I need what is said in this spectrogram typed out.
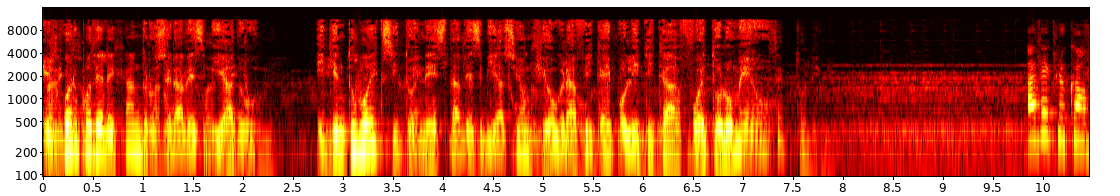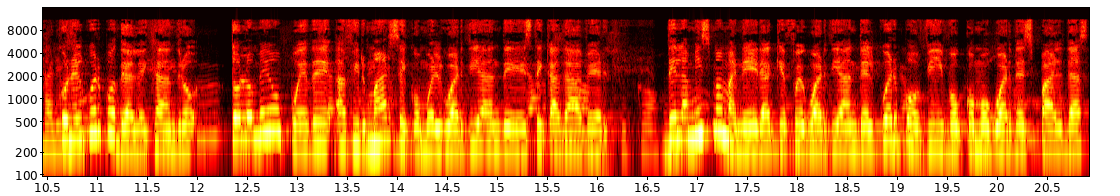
El cuerpo de Alejandro será desviado y quien tuvo éxito en esta desviación geográfica y política fue Ptolomeo. Con el cuerpo de Alejandro, Ptolomeo puede afirmarse como el guardián de este cadáver, de la misma manera que fue guardián del cuerpo vivo como guardaespaldas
